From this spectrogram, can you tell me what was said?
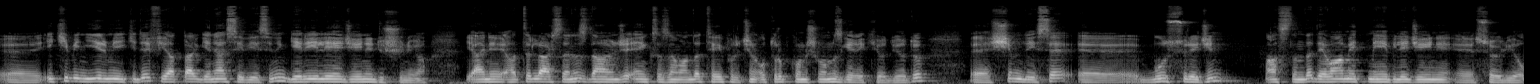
E, 2022'de fiyatlar genel seviyesinin gerileyeceğini düşünüyor. Yani hatırlarsanız daha önce en kısa zamanda taper için oturup konuşmamız gerekiyor diyordu. E, şimdi ise e, bu sürecin aslında devam etmeyebileceğini e, söylüyor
